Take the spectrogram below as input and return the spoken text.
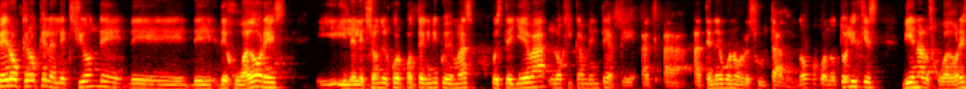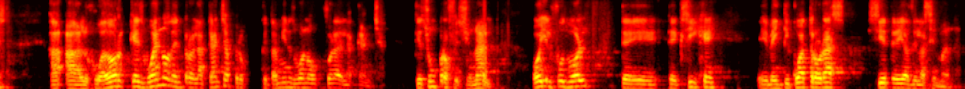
Pero creo que la elección de, de, jugadores y, la elección del cuerpo técnico y demás, pues te lleva lógicamente a, que, a, tener buenos resultados, ¿no? Cuando tú eliges bien a los jugadores, al jugador que es bueno dentro de la cancha, pero que también es bueno fuera de la cancha, que es un profesional. Hoy el fútbol te, exige 24 eh, horas, 7 días de la semana.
